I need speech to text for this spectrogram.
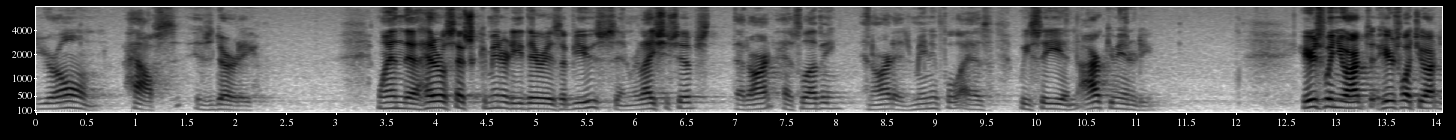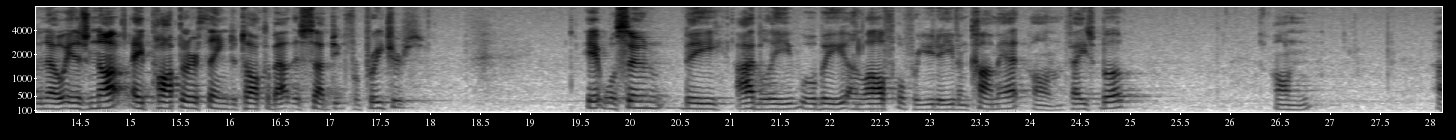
your own house is dirty? When the heterosexual community there is abuse in relationships that aren't as loving and aren't as meaningful as we see in our community. Here's, when you to, here's what you ought to know it is not a popular thing to talk about this subject for preachers. It will soon be, I believe, will be unlawful for you to even comment on Facebook, on uh,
